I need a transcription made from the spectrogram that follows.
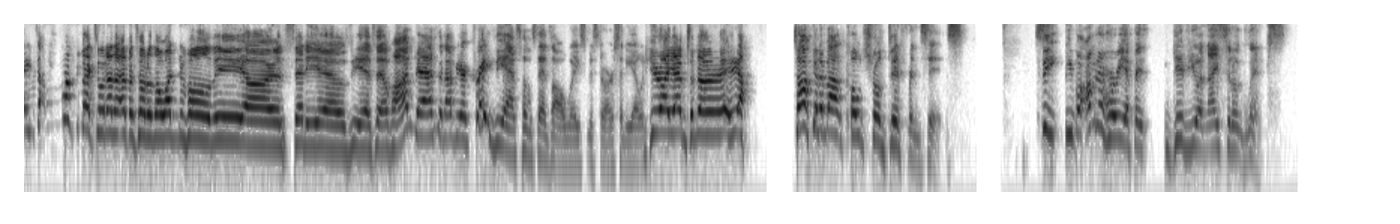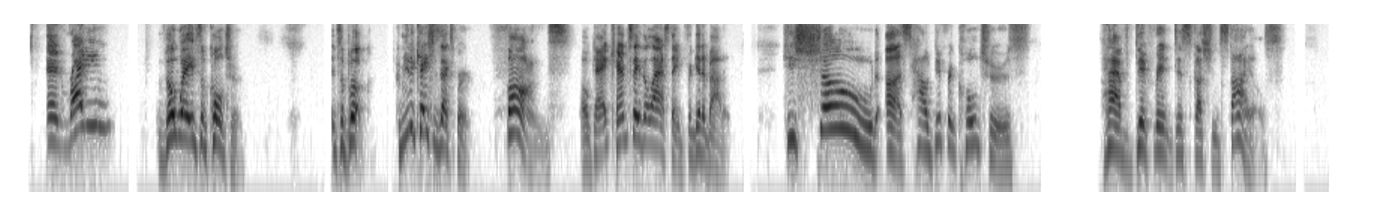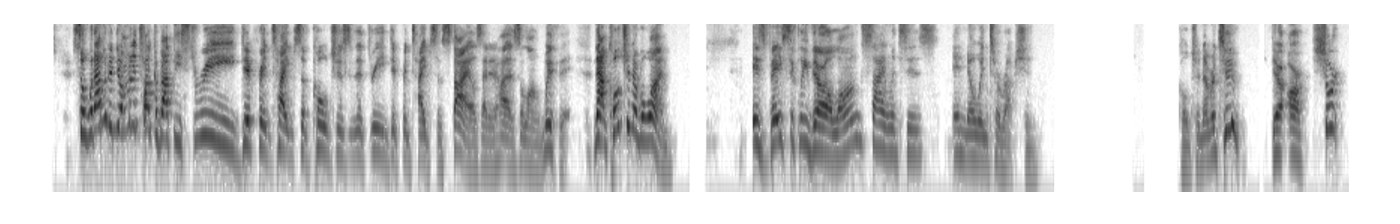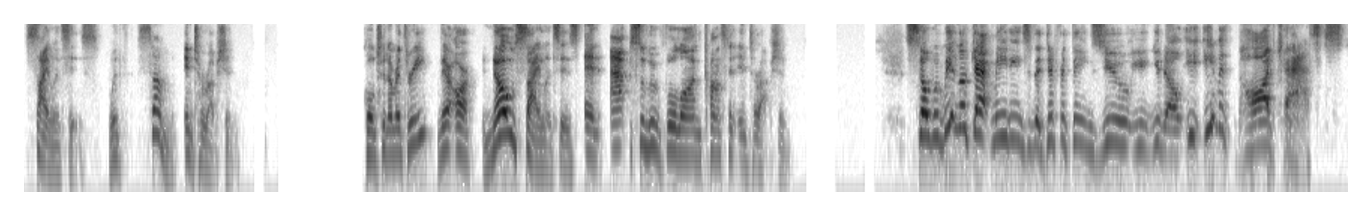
Welcome back to another episode of the wonderful The Arsenio's ESL podcast. And I'm your crazy ass host, as always, Mr. Arsenio. And here I am today talking about cultural differences. See, people, I'm going to hurry up and give you a nice little glimpse. And Riding The Waves of Culture, it's a book. Communications expert, Fons, okay? Can't say the last name, forget about it he showed us how different cultures have different discussion styles. So, what I'm going to do, I'm going to talk about these three different types of cultures and the three different types of styles that it has along with it. Now, culture number one is basically there are long silences and no interruption. Culture number two, there are short silences with some interruption. Culture number three, there are no silences and absolute full on constant interruption. So when we look at meetings and the different things you you, you know, e- even podcasts,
